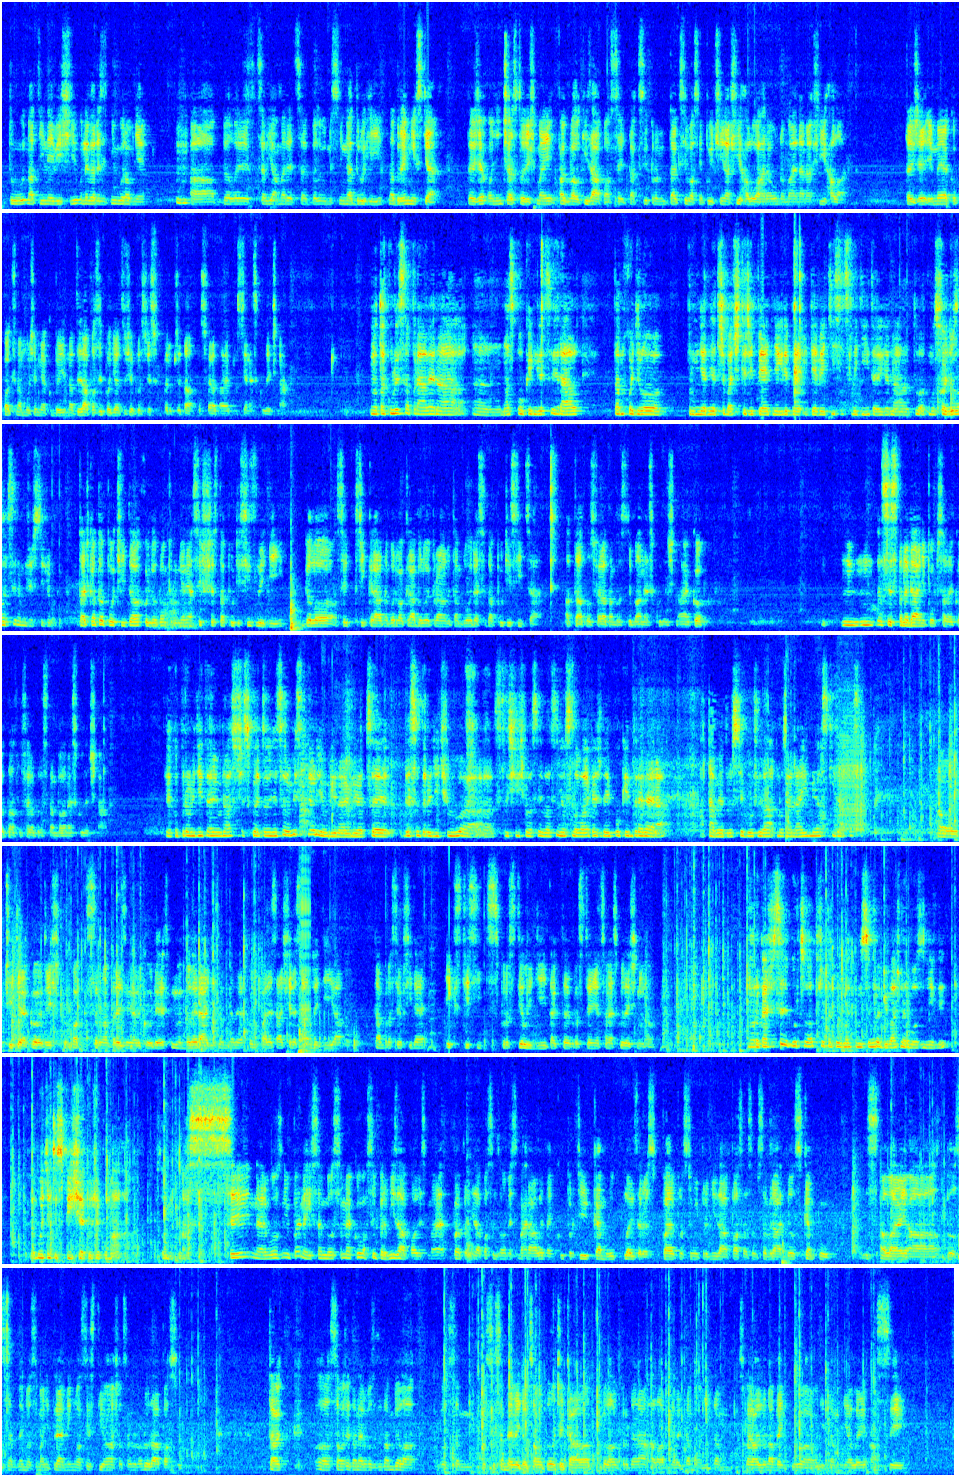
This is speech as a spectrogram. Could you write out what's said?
tu, na té nejvyšší univerzitní úrovni. Mm-hmm. A byli v celé Americe, byli myslím na druhý, na druhém místě. Takže oni často, když mají fakt velký zápasy, tak si, pro, tak si vlastně půjčí naší halu a hrajou na naší hale takže i my jako pak se můžeme jakoby na ty zápasy podívat, což je prostě super, protože ta atmosféra tam je prostě neskutečná. No ta kulisa právě na, eh, na Spoken, kde jsi hrál, tam chodilo průměrně třeba 4-5, někdy bylo i 9 tisíc lidí, takže na tu atmosféru chodilo, si nemůžeš stěžovat. Tačka to počítá, chodilo tam průměrně asi 6,5 tisíc lidí, bylo asi třikrát nebo dvakrát bylo vyprávěno, tam bylo 10,5 tisíce a ta atmosféra tam prostě byla neskutečná, jako asi se to nedá ani popsat, jako ta atmosféra prostě tam byla neskutečná. Jako pro lidi tady u nás v Česku je to něco nemyslitelného, kdy na juniorce je 10 rodičů a slyšíš vlastně vlastního slova každý pokyn trenéra a tam je prostě bouřlivá atmosféra na juniorský zápas. No určitě, jako když to pak srovná tady s juniorkou, kdy jsme byli rádi, jsme měli jako 50-60 lidí a tam prostě přijde x tisíc prostě lidí, tak to je prostě něco neskutečného. No dokážeš se vyborcovat před takovouhle kulisou, nebýváš nervózní někdy? Nebo ti to spíš jako, že pomáhá? Asi nervózní úplně nejsem, byl jsem jako asi první zápas, kdy jsme, první zápas sezóny jsme hráli venku proti Kamloops Blazers, úplně prostě můj první zápas, já jsem se vrátil z kempu z LA a byl jsem, neměl jsem ani trénink vlastně s tím a šel jsem do zápasu. Tak uh, samozřejmě ta nervozita tam byla, byl jsem, prostě jsem nevěděl, co od toho očekávat, byla prodaná hala, měli tam, oni tam, jsme hráli na venku a oni tam měli asi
